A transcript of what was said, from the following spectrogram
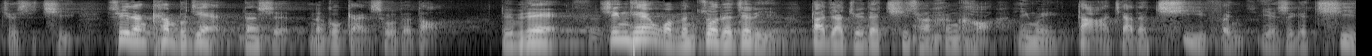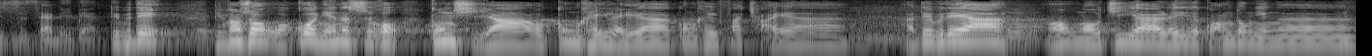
就是气，虽然看不见，但是能够感受得到，对不对？今天我们坐在这里，大家觉得气场很好，因为大家的气氛也是个气字在里边，对不对？比方说，我过年的时候，恭喜呀，我恭喜你啊，恭喜发财呀，啊，对不对呀？哦，我知啊，你是广东人啊，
